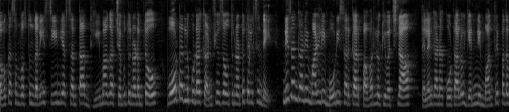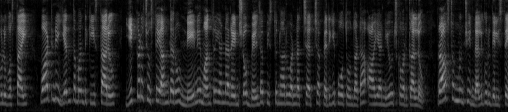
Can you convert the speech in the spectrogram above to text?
అవకాశం వస్తుందని సీనియర్స్ అంతా ధీమాగా చెబుతుండడంతో ఓటర్లు కూడా కన్ఫ్యూజ్ అవుతున్నట్టు తెలిసిందే. నిజంగానే మళ్ళీ మోడీ సర్కార్ పవర్లోకి వచ్చినా తెలంగాణ కోటాలో ఎన్ని మంత్రి పదవులు వస్తాయి వాటిని ఎంతమందికి ఇస్తారు? ఇక్కడ చూస్తే అందరూ నేనే మంత్రి అన్న రేంజ్లో బిల్డప్ ఇస్తున్నారు అన్న చర్చ పెరిగిపోతోందట ఆయా నియోజకవర్గాల్లో. రాష్ట్రం నుంచి నలుగురు గెలిస్తే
